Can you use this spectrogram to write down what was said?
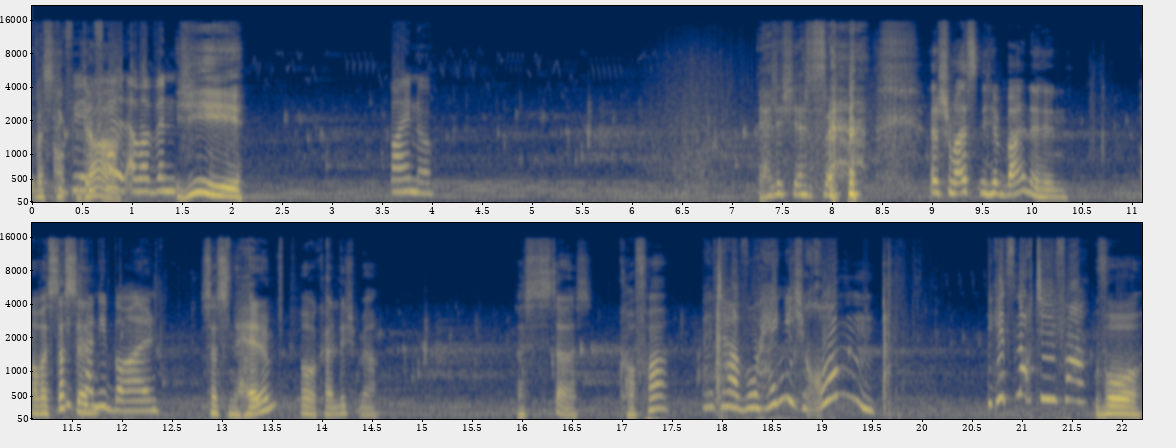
Was liegt Auf denn jeden da? Fall, aber wenn Ih. Beine. Ehrlich jetzt? er schmeißt nicht hier Beine hin. Oh, was ist das Die denn? Kannibalen. Ist das ein Helm? Oh, kein Licht mehr. Was ist das? Koffer? Alter, wo hänge ich rum? Hier geht's noch tiefer. Wo?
